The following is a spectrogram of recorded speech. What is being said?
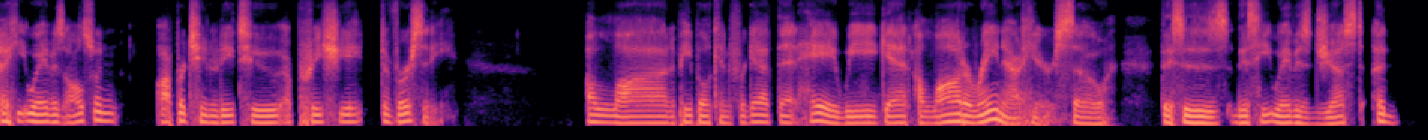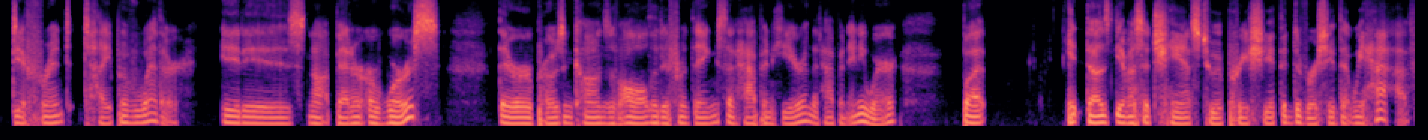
a heat wave is also an opportunity to appreciate diversity a lot of people can forget that hey we get a lot of rain out here. So this is this heat wave is just a different type of weather. It is not better or worse. There are pros and cons of all the different things that happen here and that happen anywhere but it does give us a chance to appreciate the diversity that we have.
